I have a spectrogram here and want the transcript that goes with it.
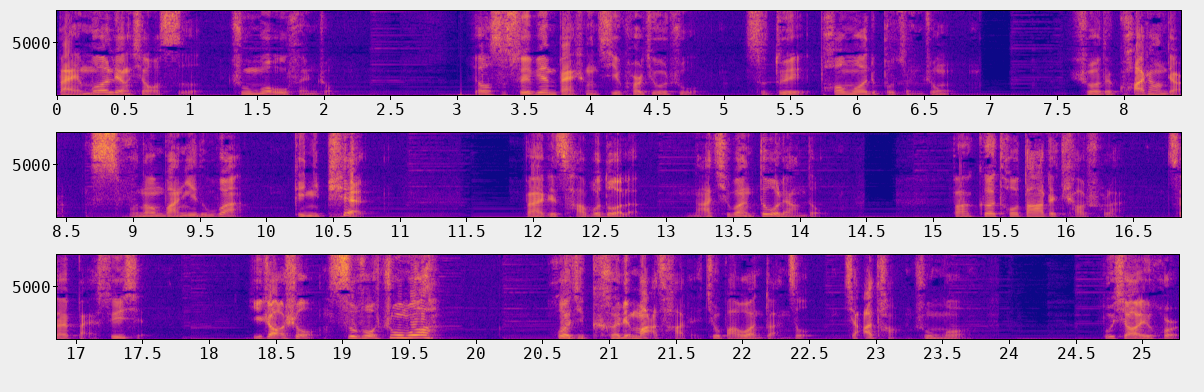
掰馍两小时，煮馍五分钟。”要是随便掰成几块就煮，是对泡馍的不尊重。说的夸张点，师傅能把你的碗给你撇了。掰的差不多了，拿起碗抖两抖，把个头大的挑出来，再掰碎些。一招手，师傅煮馍。伙计磕里马擦的就把碗端走，加汤煮馍。不消一会儿，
